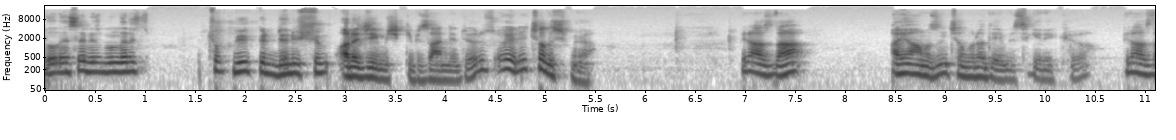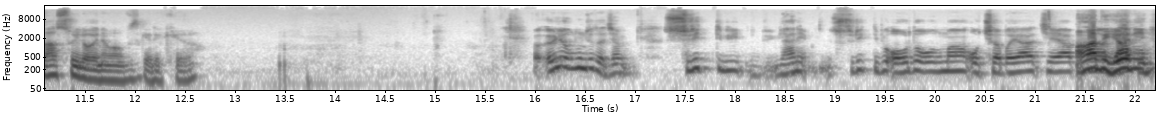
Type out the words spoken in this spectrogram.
Dolayısıyla biz bunları çok büyük bir dönüşüm aracıymış gibi zannediyoruz. Öyle çalışmıyor. Biraz daha ayağımızın çamura değmesi gerekiyor. Biraz daha suyla oynamamız gerekiyor. Öyle olunca da Cem sürekli bir yani sürekli bir orada olma, o çabaya şey yapma. Abi yok, yani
